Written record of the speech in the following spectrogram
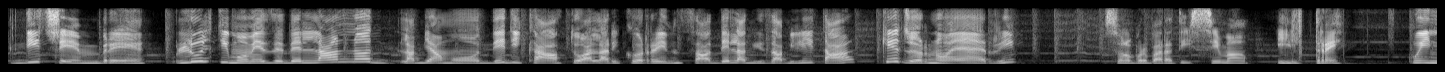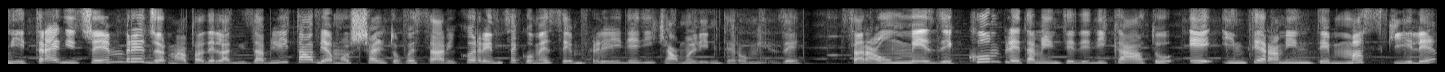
Dicembre, l'ultimo mese dell'anno l'abbiamo dedicato alla ricorrenza della disabilità. Che giorno è Harry? Sono preparatissima, il 3. Quindi 3 dicembre, giornata della disabilità, abbiamo scelto questa ricorrenza e come sempre gli dedichiamo l'intero mese. Sarà un mese completamente dedicato e interamente maschile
